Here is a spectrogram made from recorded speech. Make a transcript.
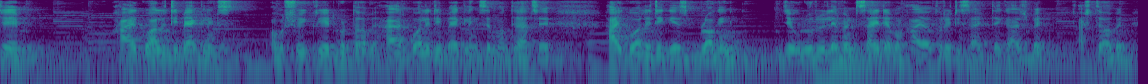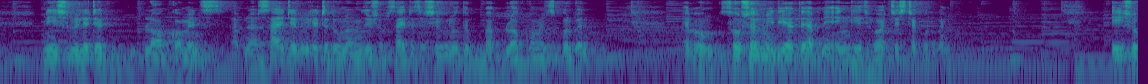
যে হাই কোয়ালিটি ব্যাকলিংস অবশ্যই ক্রিয়েট করতে হবে। হায়ার কোয়ালিটি ব্যাকলিংসের মধ্যে আছে হাই কোয়ালিটি গেস্ট ব্লগিং যেগুলো রিলেভেন্ট সাইট এবং হাই অথরিটি সাইট থেকে আসবে, আসতে হবে। নিশ রিলেটেড ব্লগ কমেন্টস আপনার সাইটের রিলেটেড অন্যান্য যেসব সাইট আছে সেগুলোতে ব্লগ কমেন্টস করবেন এবং সোশ্যাল মিডিয়াতে আপনি এঙ্গেজ হওয়ার চেষ্টা করবেন। এইসব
